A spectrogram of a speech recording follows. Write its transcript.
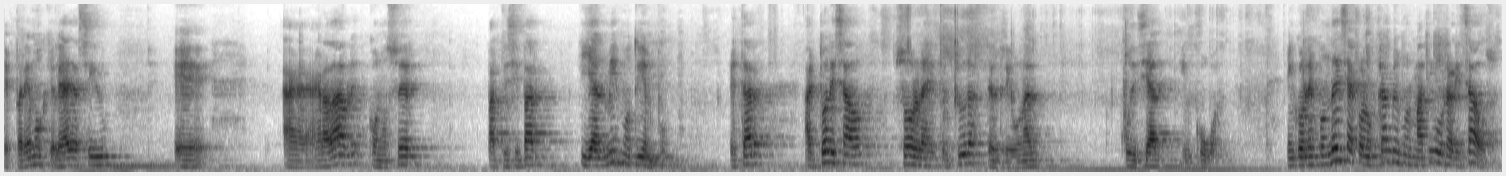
Esperemos que le haya sido eh, agradable conocer, participar y al mismo tiempo estar actualizado sobre las estructuras del Tribunal Judicial en Cuba. En correspondencia con los cambios normativos realizados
